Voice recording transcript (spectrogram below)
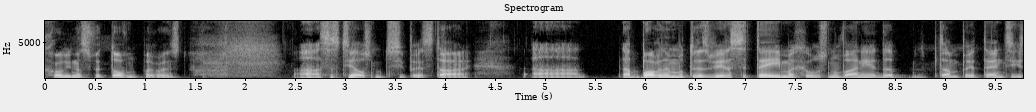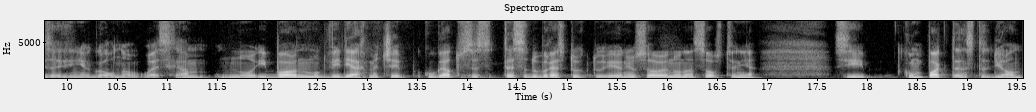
ходи на световно първенство а, с цялостното си представяне. А, а Борнемут, разбира се, те имаха основание да там претенции за единия гол на Уест Хам, но и Борнемут видяхме, че когато се, те са добре структурирани, особено на собствения си компактен стадион,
